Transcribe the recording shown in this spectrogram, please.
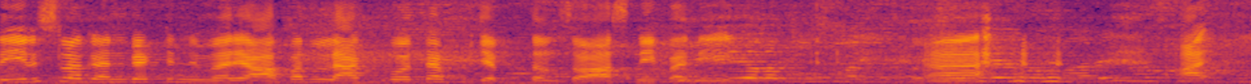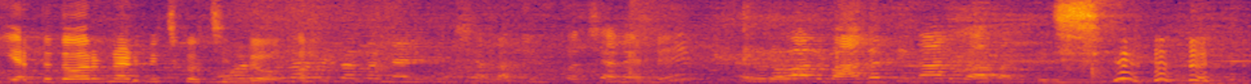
రీల్స్లో కనిపెట్టింది మరి ఆఫర్ లేకపోతే అప్పుడు చెప్తాం సుహాస్ని పని. ఎంత దూరం నడిపించుకొచ్చిందో. కిలోమీటర్లు నడిపించేలా? తీసుకొచ్చానండి. ఇప్పుడు వాళ్ళు బాగా తినాలి కాబట్టి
